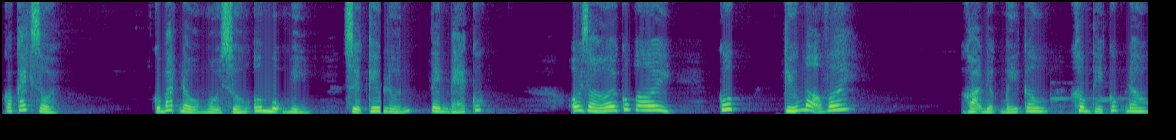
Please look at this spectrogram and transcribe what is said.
có cách rồi. Cô bắt đầu ngồi xuống ôm bụng mình Rồi kêu lớn tên bé Cúc. Ôi giời ơi Cúc ơi! Cúc, cứu mợ với! Gọi được mấy câu Không thấy Cúc đâu.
